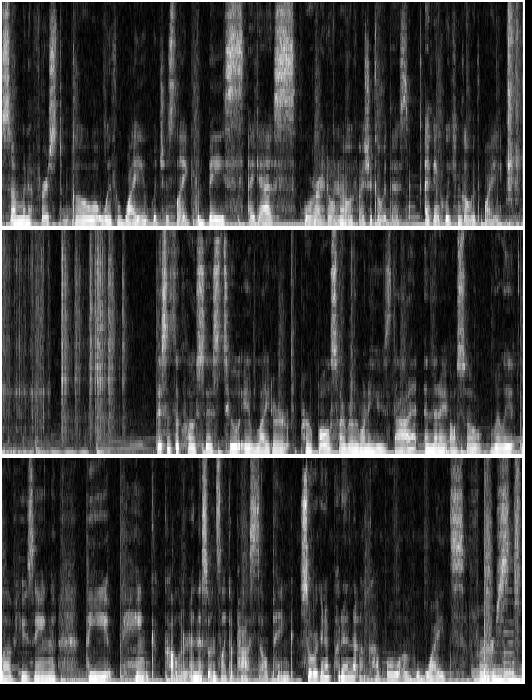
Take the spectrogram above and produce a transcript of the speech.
So I'm gonna first go with white, which is like the base, I guess. Or I don't know if I should go with this. I think we can go with white. This is the closest to a lighter purple, so I really want to use that. And then I also really love using the pink color, and this one's like a pastel pink. So we're gonna put in a couple of whites first.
